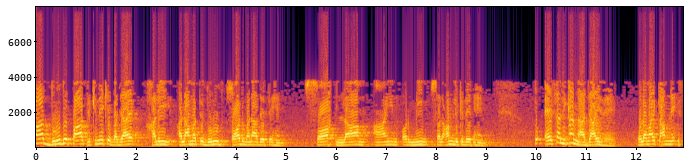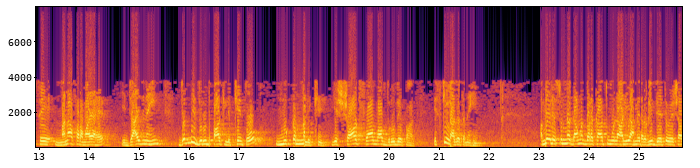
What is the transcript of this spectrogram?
ساتھ درود پاک لکھنے کے بجائے خالی علامت درود سعود بنا دیتے ہیں۔ سعود لام، آئین اور میم سلام لکھ دیتے ہیں۔ تو ایسا لکھنا ناجائز ہے۔ علماء کام نے اس سے منع فرمایا ہے۔ یہ جائز نہیں۔ جب بھی درود پاک لکھیں تو مکمل لکھیں۔ یہ شارٹ فارم آف درود پاک۔ اس کی اجازت نہیں۔ امیر علیہ سنت دامت برکات العالیہ ہمیں ترغیب دیتے ہوئے ارشاد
